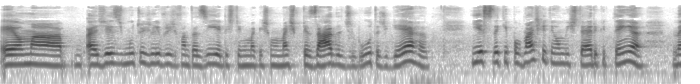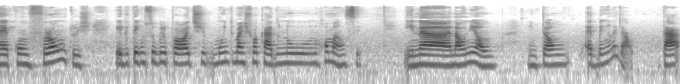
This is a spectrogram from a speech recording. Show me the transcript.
é, uma. Às vezes, muitos livros de fantasia eles têm uma questão mais pesada de luta, de guerra. E esse daqui, por mais que tenha um mistério, que tenha né, confrontos, ele tem um subplot muito mais focado no, no romance e na, na união. Então, é bem legal, tá?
